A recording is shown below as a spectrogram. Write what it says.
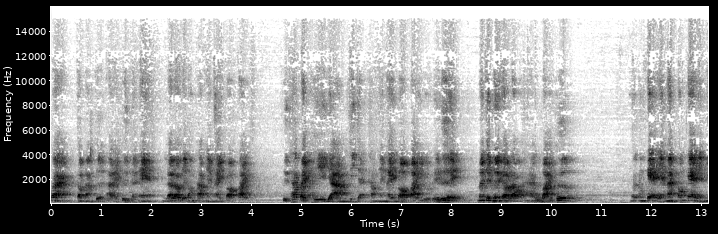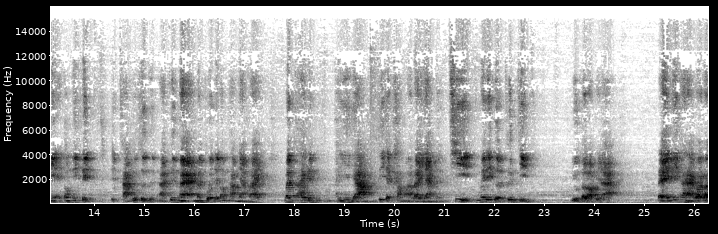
ว่ากำลังเกิดอะไรขึ้นกันแน่ แล้วเราจะต้องทํำยังไงต่อไป คือถ้าไปพยายามที่จะทำยังไงต่อไปอยู่เรื่อยๆ มันจะเหมือนกับเราหาอุบายเพิ่มว่าต้องแก้อย่างนั้นต้องแก้อย่างนี้ตรงนี้ติด ติดขันรู้สึกอึดอัดขึ้นมา มันควรจะต้องทำอย่างไร มันกลายเป็นพยายามที่จะทำอะไรอย่างหนึ่งที่ไม่ได้เกิดขึ้นจริงอยู่ตลอดเวลา แต่นี่ถ้าหากว่าเรา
